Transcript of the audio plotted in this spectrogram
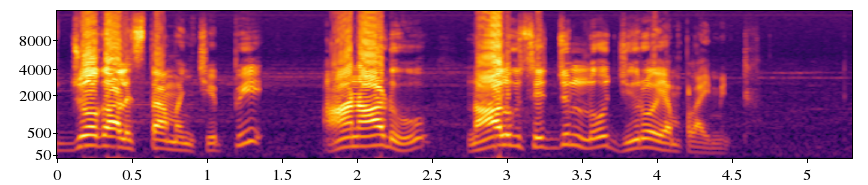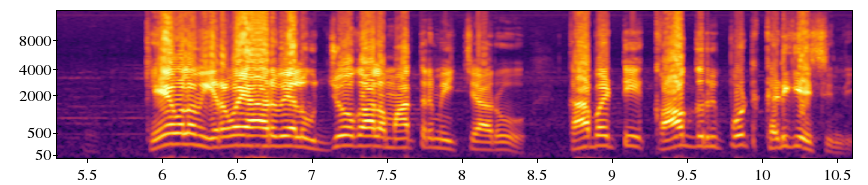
ఉద్యోగాలు ఇస్తామని చెప్పి ఆనాడు నాలుగు సెజ్జుల్లో జీరో ఎంప్లాయ్మెంట్. కేవలం ఇరవై ఆరు వేల ఉద్యోగాలు మాత్రమే ఇచ్చారు. కాబట్టి కాగ్ రిపోర్ట్ కడిగేసింది.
